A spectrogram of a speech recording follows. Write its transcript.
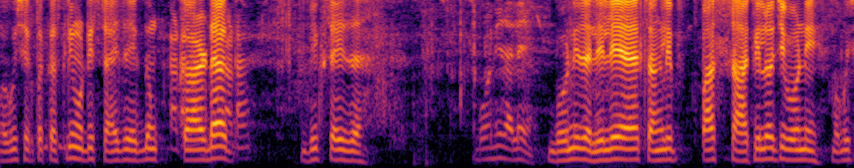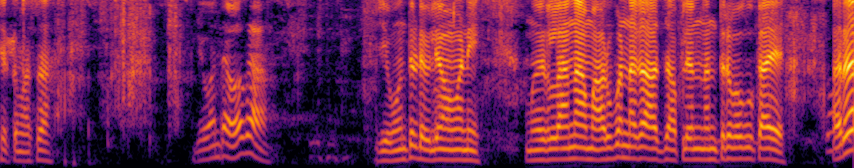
बघू शकता कसली मोठी साईज आहे एकदम काडा बिग साईज आहे. बोनी झाले. बोवणी झालेली आहे चांगली पाच सहा किलोची बोवणी बघू शकता मासा. जेवण हो का? जिवंत ठेवली मामाने. मरला ना मारू पण नका आज आपल्याला नंतर बघू काय आहे. अरे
